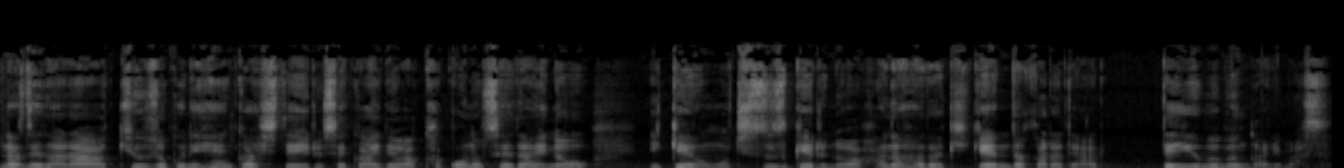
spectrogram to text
なぜなら急速に変化している世界では過去の世代の意見を持ち続けるのは甚だ危険だからであるっていう部分があります。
